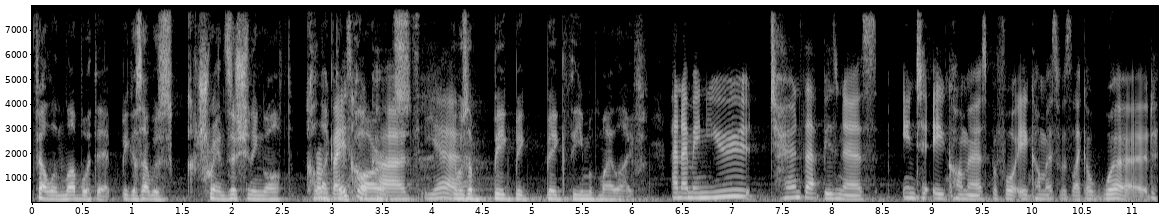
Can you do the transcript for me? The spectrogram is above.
fell in love with it because I was transitioning off collecting cards. cards, yeah. It was a big, big, big theme of my life. And I mean, you turned that business into e-commerce before e-commerce was like a word.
